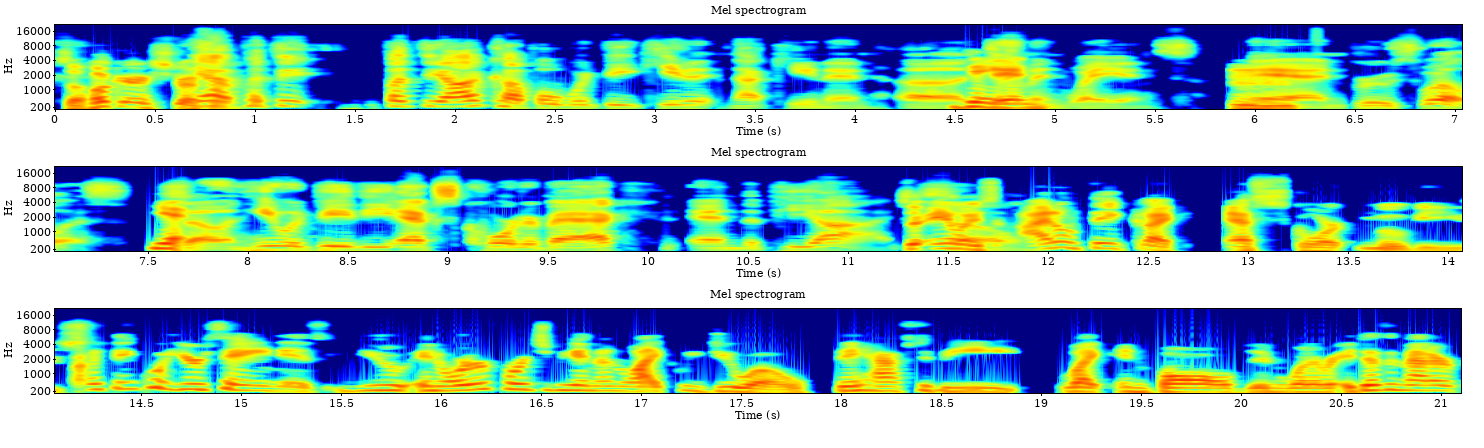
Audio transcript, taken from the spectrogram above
so hooker stripper. yeah, but the but the odd couple would be Keenen, not Keenen, uh, Damon. Damon, Wayans Mhm. and Bruce Willis. Yeah. So, and he would be the ex quarterback and the PI. So, anyways, So- I don't think like escort movies. I think what you're saying is you, in order for it to be an unlikely duo, they have to be like involved in whatever. It doesn't matter.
